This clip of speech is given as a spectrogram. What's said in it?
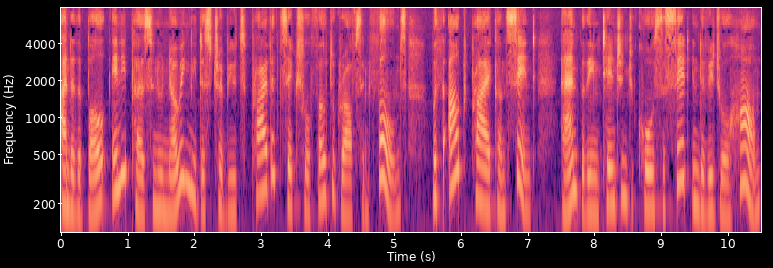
Under the bill, any person who knowingly distributes private sexual photographs and films without prior consent and with the intention to cause the said individual harm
